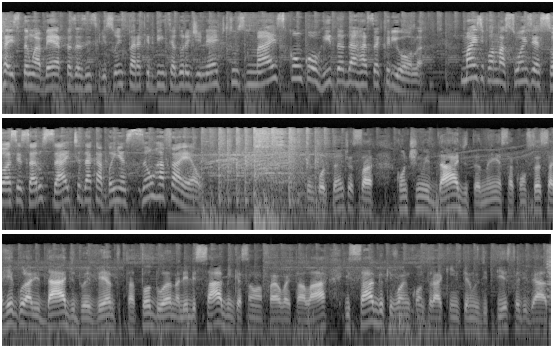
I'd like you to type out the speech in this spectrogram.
Já estão abertas as inscrições para a credenciadora de inéditos mais concorrida da raça crioula. Mais informações é só acessar o site da Cabanha São Rafael. É importante essa continuidade também, essa constância, essa regularidade do evento, tá todo ano ali, eles sabem que a São Rafael vai estar lá e sabem o que vão encontrar aqui em termos de pista de gado.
